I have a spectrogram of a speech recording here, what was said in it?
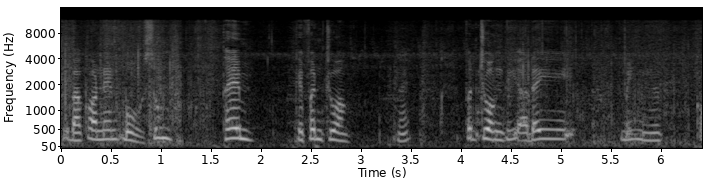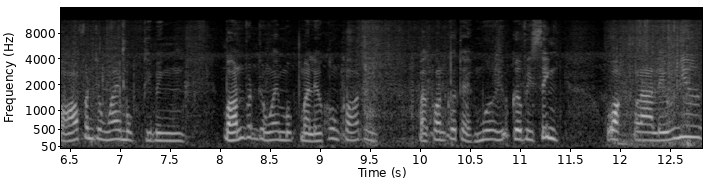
thì bà con nên bổ sung thêm cái phân chuồng. Đấy, phân chuồng thì ở đây mình có phân chuồng hai mục thì mình bón phân chuồng hai mục, mà nếu không có thì bà con có thể mua hữu cơ vi sinh. Hoặc là nếu như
